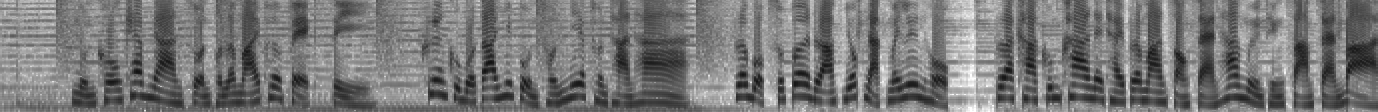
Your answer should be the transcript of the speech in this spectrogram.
3 หมุนโค้งแคบงานสวนผลไม้เพอร์เฟกต์4 เครื่องคูโบต้าญี่ปุ่นทนเงียบทนทาน 5 ระบบซูเปอร์ดราฟยกหนักไม่ลื่น 6 ราคาคุ้มค่าในไทยประมาณ 250,000ถึง300,000 บาท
